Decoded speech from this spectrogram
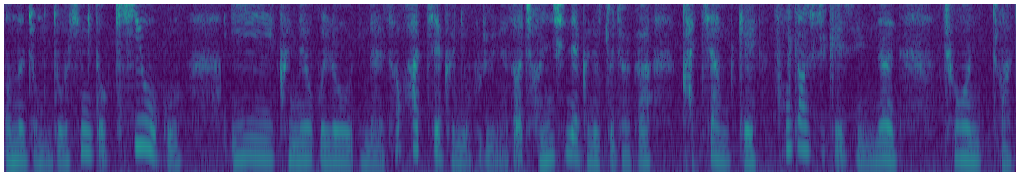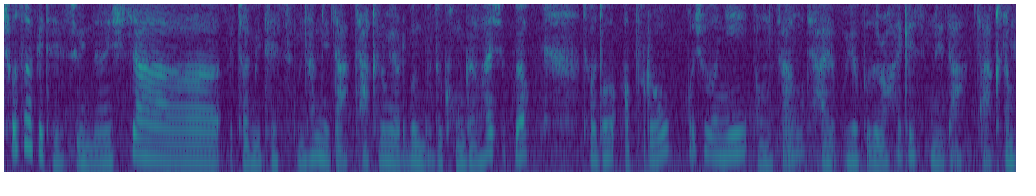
어느 정도 힘도 키우고 이 근육으로 인해서 하체 근육으로 인해서 전신의 근육도 저희가 같이 함께 성장시킬 수 있는 좋은 어, 초석이 될 수 있는 시작점이 됐 으면 합니다. 자 그럼 여러분 모두 건강하시고요. 저도 앞으로 꾸준히 영상 잘 올려보도록 하겠습니다. 자 그럼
